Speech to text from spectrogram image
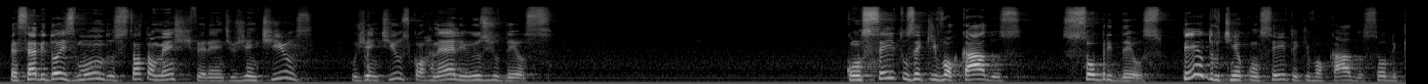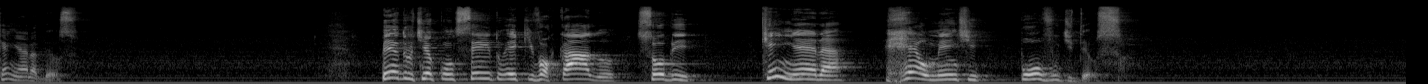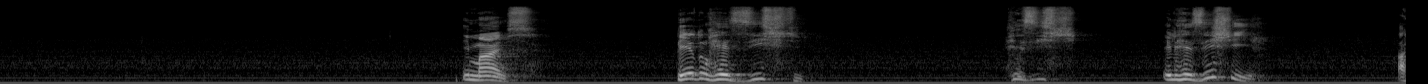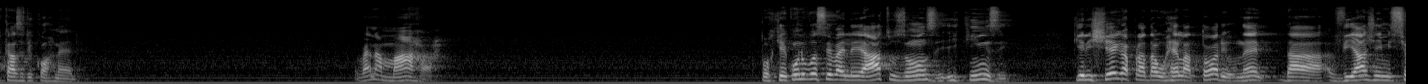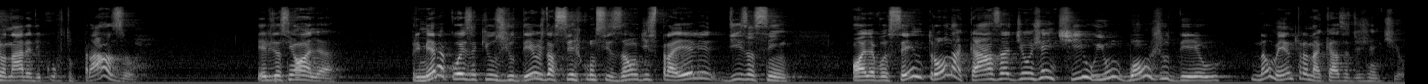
Percebe dois mundos totalmente diferentes: os gentios, os gentios, Cornélio e os judeus. Conceitos equivocados sobre Deus. Pedro tinha conceito equivocado sobre quem era Deus. Pedro tinha conceito equivocado sobre quem era realmente povo de Deus. E mais, Pedro resiste. Resiste. Ele resiste ir à casa de Cornélio. Vai na marra. Porque quando você vai ler Atos 11 e 15, que ele chega para dar o relatório né, da viagem missionária de curto prazo, ele diz assim: olha, primeira coisa que os judeus da circuncisão diz para ele, diz assim: olha, você entrou na casa de um gentio e um bom judeu não entra na casa de gentil.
